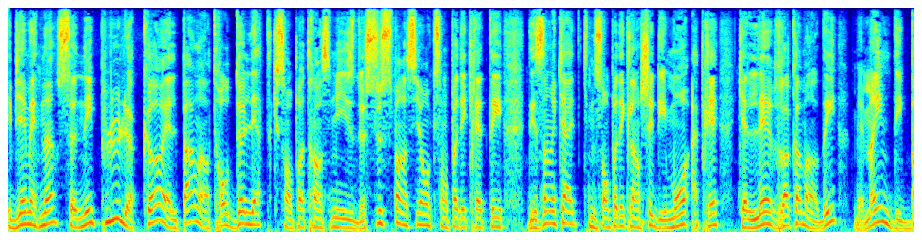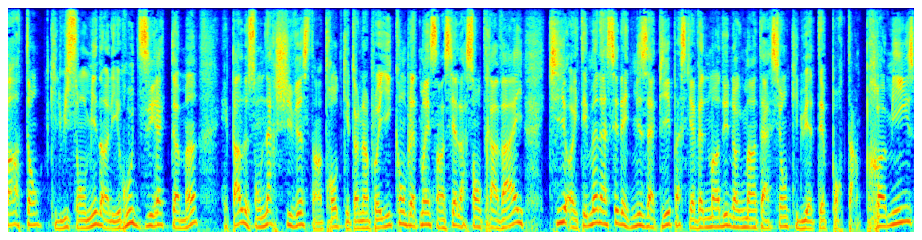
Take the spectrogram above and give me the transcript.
eh bien maintenant, ce n'est plus le cas. Elle parle entre autres de lettres qui sont pas transmises, de suspensions qui sont pas décrétées, des enquêtes qui ne sont pas déclenchées des mois après qu'elle l'ait recommandé, mais même des bâtons qui lui sont mis dans les roues directement. Elle parle de son archiviste, entre autres, qui est un employé complètement essentiel à son travail, qui a été menacé d'être mis à pied parce qu'il avait demandé une augmentation qui lui était pourtant promise.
